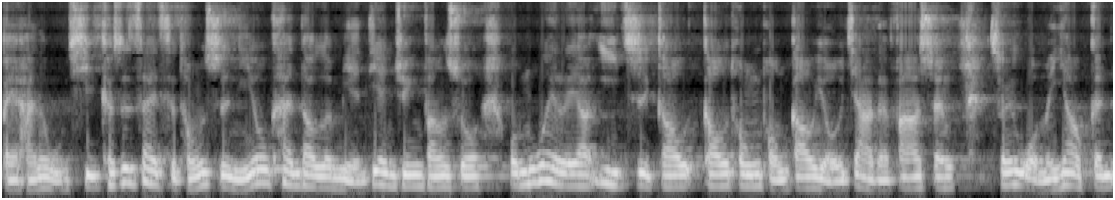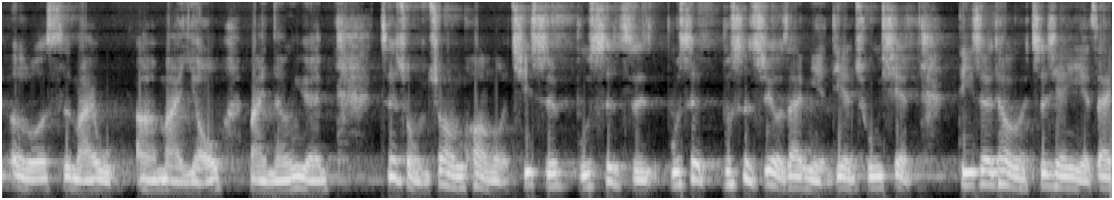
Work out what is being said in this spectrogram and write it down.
北韩的武器，可是在此同时，你又看到了缅甸军方说，我们为了要抑制高高通膨、高油价的发生，所以我们要跟俄罗斯买武呃买油、买能源。这种状况哦，其实不是只不是不是只有在缅甸出现。DJ Talk 之前也在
